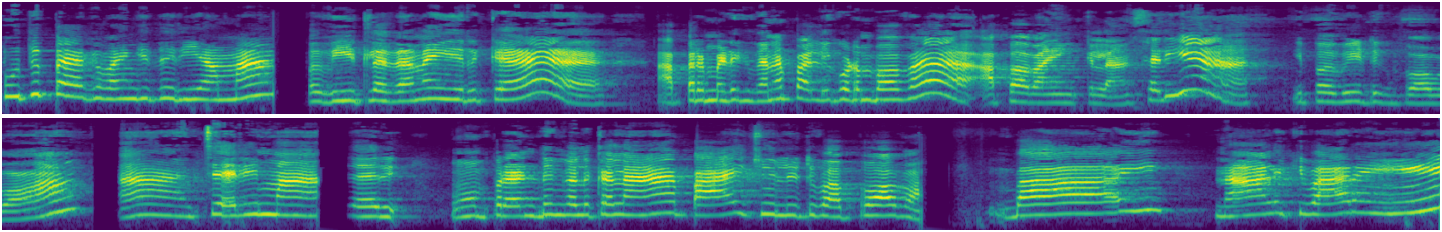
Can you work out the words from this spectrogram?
புது பேக் வாங்கி தெரியாமா? இப்ப வீட்ல தானே இருக்க? அப்புறமேட்டுக்கு தானே பள்ளிக்கூடம் போவ? அப்ப வாங்கிக்கலாம். சரியா? இப்ப வீட்டுக்கு போவோம். ஆ சரிம்மா. சரி உன் ஃப்ரெண்டுங்களுக்கெல்லாம் பாய் சொல்லிட்டு வா போவோம். பாய் நாளைக்கு வரேன்.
